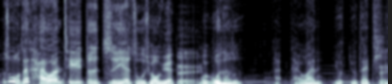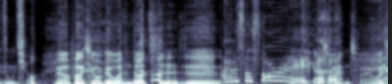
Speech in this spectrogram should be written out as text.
他说：“我在台湾踢就是职业足球员。”对，我问他说。台台湾有有在踢足球？没有，放心，我被问很多次，就是 I'm so sorry。It's fine，我也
